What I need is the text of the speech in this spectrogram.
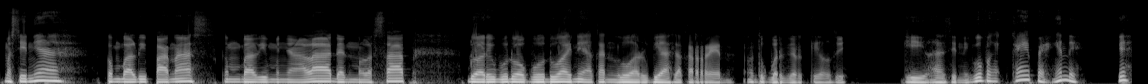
mesinnya kembali panas, kembali menyala dan melesat. 2022 ini akan luar biasa keren untuk Burger Kill sih. Gila sih ini gue pengen, kayak pengen deh ya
